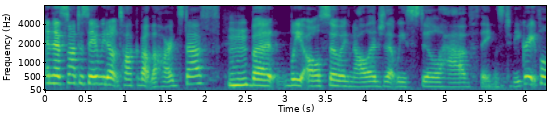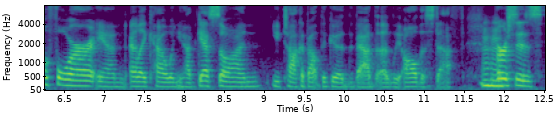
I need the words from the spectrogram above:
And that's not to say we don't talk about the hard stuff, mm-hmm. but we also acknowledge that we still have things to be grateful for. And I like how when you have guests on, you talk about the good, the bad, the ugly, all the stuff, mm-hmm. versus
